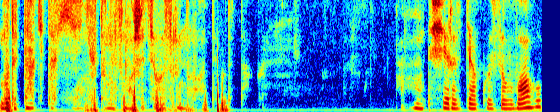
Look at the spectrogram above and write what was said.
Буде так і так є. Ніхто не зможе цього зруйнувати. Буде так. От, ще раз дякую за увагу.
